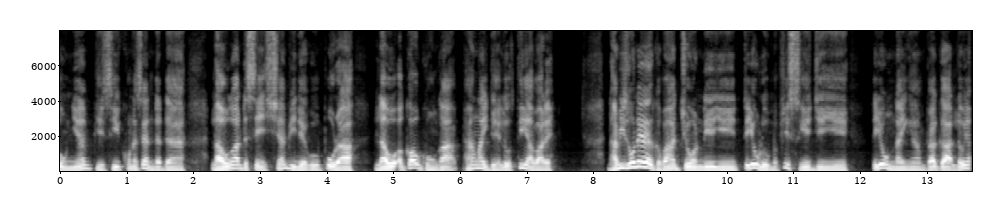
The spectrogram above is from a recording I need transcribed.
ကုန်ကျန်းပစ္စည်း82တန်လာအိုကတဆင့်ရှမ်းပြည်နယ်ကိုပို့တာလာအိုအကောက်ခွန်ကဖမ်းလိုက်တယ်လို့သိရပါတယ်။နာဗီဇိုးနဲ့ကဘာကျော်နေရင်တရုတ်လိုမဖြစ်စေခြင်းရင်တရုတ်နိုင်ငံဘက်ကလုပ်ရ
